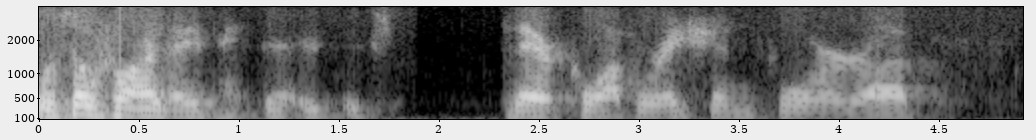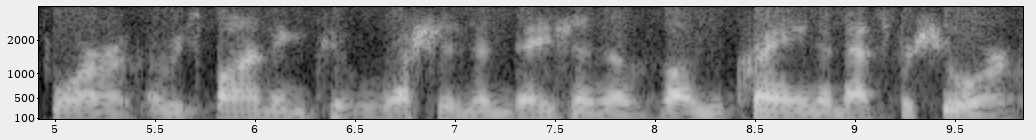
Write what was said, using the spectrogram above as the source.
well, so far they've their cooperation for uh, for responding to Russian invasion of uh, Ukraine, and that's for sure.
